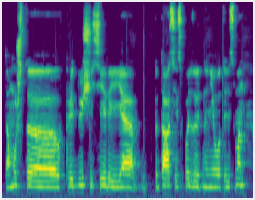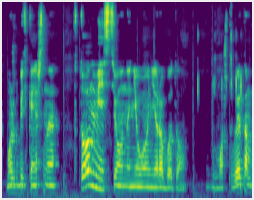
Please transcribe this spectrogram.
Потому что в предыдущей серии я пытался использовать на него талисман. Может быть, конечно, в том месте он на него не работал. Может, в этом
